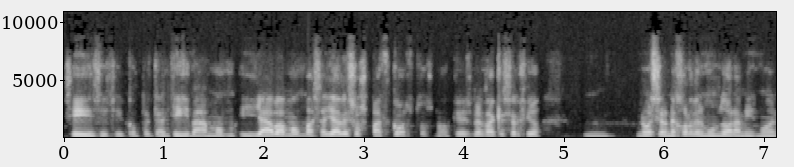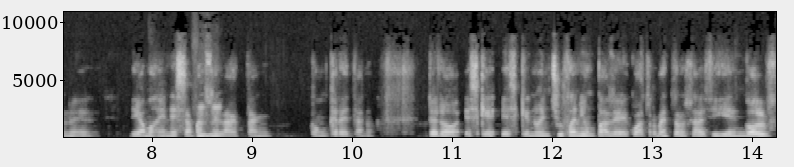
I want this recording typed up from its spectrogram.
Sí, sí, sí, completamente. Y, vamos, y ya vamos más allá de esos pads cortos, ¿no? Que es verdad que Sergio mm, no es el mejor del mundo ahora mismo, en, eh, digamos, en esa parcela tan concreta, ¿no? Pero es que, es que no enchufa ni un par de cuatro metros, ¿sabes? Y en golf,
